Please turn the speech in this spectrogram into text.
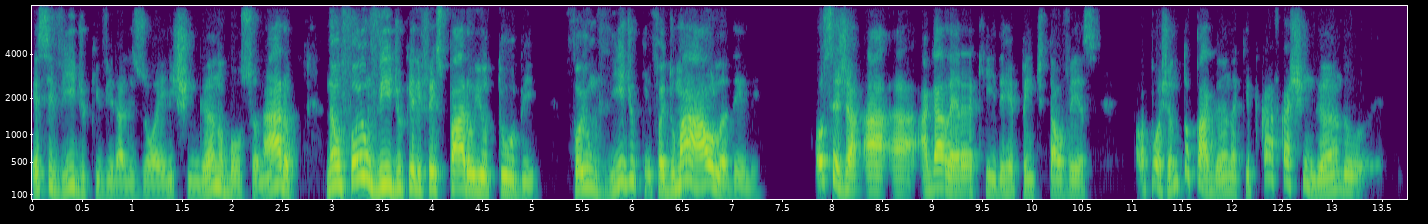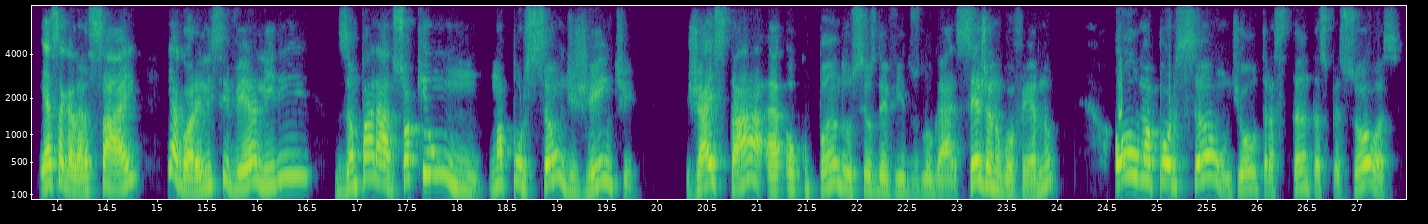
esse vídeo que viralizou ele xingando o Bolsonaro, não foi um vídeo que ele fez para o YouTube, foi um vídeo que foi de uma aula dele. Ou seja, a, a, a galera que de repente talvez fala, poxa, eu não tô pagando aqui pro cara ficar xingando. E essa galera sai e agora ele se vê ali desamparado. Só que um, uma porção de gente já está uh, ocupando os seus devidos lugares, seja no governo, ou uma porção de outras tantas pessoas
